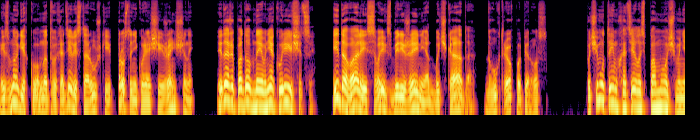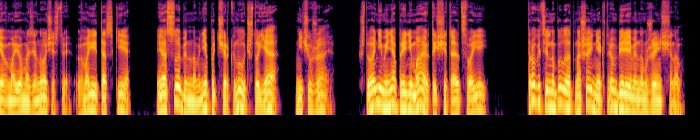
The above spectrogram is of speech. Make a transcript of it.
Из многих комнат выходили старушки, просто некурящие женщины, и даже подобные мне курильщицы, и давали из своих сбережений от бычка до двух-трех папирос. Почему-то им хотелось помочь мне в моем одиночестве, в моей тоске, и особенно мне подчеркнуть, что я не чужая, что они меня принимают и считают своей. Трогательно было отношение к трем беременным женщинам,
